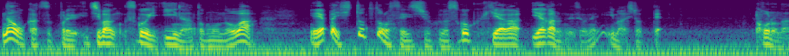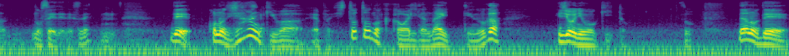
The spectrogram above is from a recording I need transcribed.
なおかつこれ一番すごいいいなと思うのは、やっぱり人との接触がすごく嫌が嫌がるんですよね、今人って。コロナのせいでですね。うん。で、この自販機は、やっぱり人との関わりがないっていうのが非常に大きいと。そう。なので、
